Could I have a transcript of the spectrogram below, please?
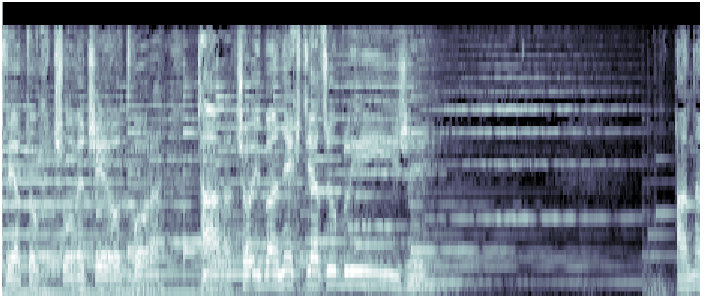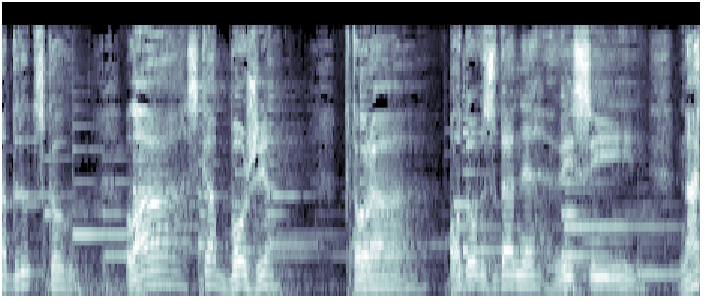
Sviatok človečieho tvora, tá, čo iba nechťac ublíži. A nad ľudskou láska Božia, ktorá odovzdane vysí na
